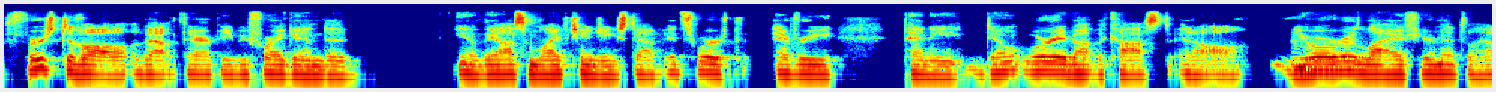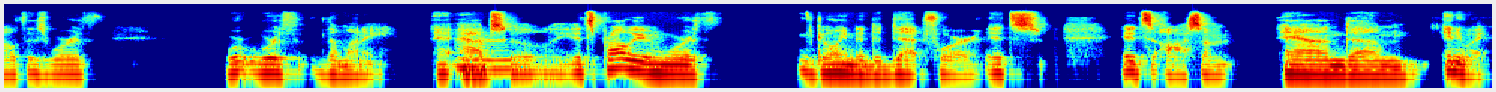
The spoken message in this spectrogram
first of all about therapy before i get into you know the awesome life-changing stuff it's worth every penny. Don't worry about the cost at all. Your life your mental health is worth wor- worth the money. Mhm. absolutely. It's probably even worth going into debt for. It's it's awesome. And um anyway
